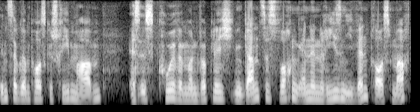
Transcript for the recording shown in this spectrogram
Instagram-Post geschrieben haben, es ist cool, wenn man wirklich ein ganzes Wochenende ein riesen Event draus macht,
